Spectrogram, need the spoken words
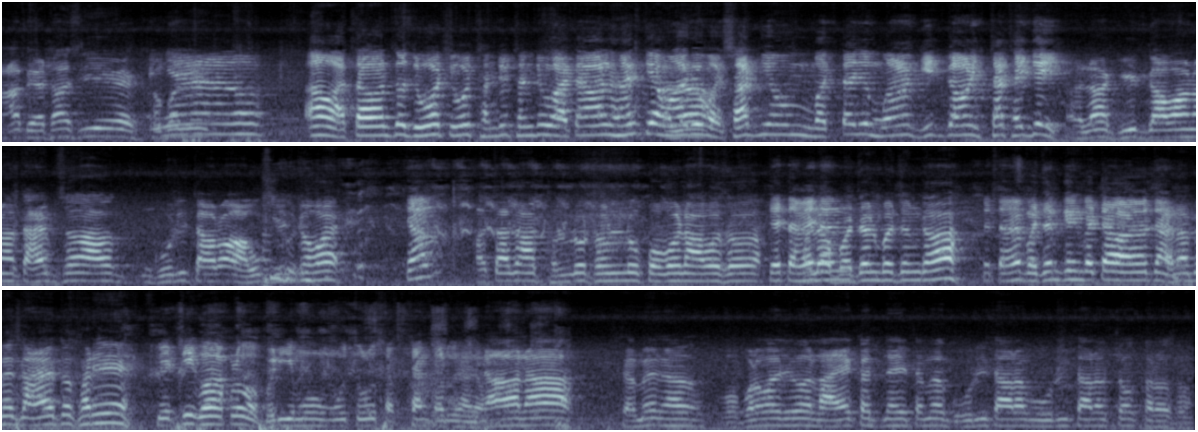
આ બેઠા છીએ ખબર નહીં. આ વાતાવરણ તો જુઓ કેવું ઠંડુ ઠંડુ વાતાવરણ હોય કે અમારે વરસાદની વધતા જ મને ગીત ગાવાની ઈચ્છા થઈ ગઈ. અલા ગીત ગાવાના ટાઈમ છે આ ગોરી તારો આવું ગીત ગવાય. કેમ? અત્યારે આ ઠંડો ઠંડો પવન આવે છે. કે તમે- ભજન ભજન ગા કે તમે ભજન કરીને બચાવો આવ્યો હતા મેં ગાયો તો ખરી. પેટી ગો આપણો ભરી હું હું થોડું સત્સંગ કરું ના ના તમે ના વપરાવા જેવા લાયક જ નહીં. તમે ગોરી તારા ગોરી તારા ચો કરો છો.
